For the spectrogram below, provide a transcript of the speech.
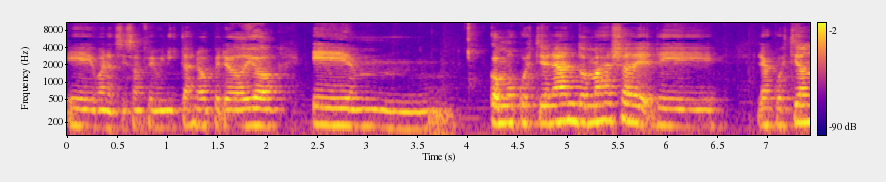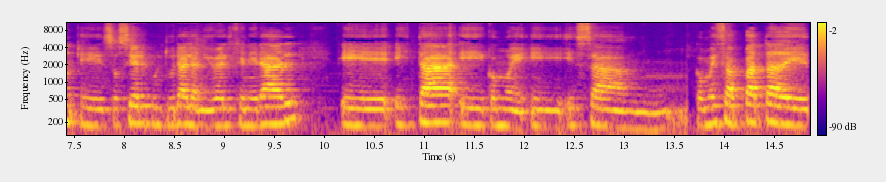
eh, bueno, si son feministas, ¿no? Pero digo, eh, como cuestionando, más allá de, la cuestión eh, social y cultural a nivel general, está como esa como esa pata de-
